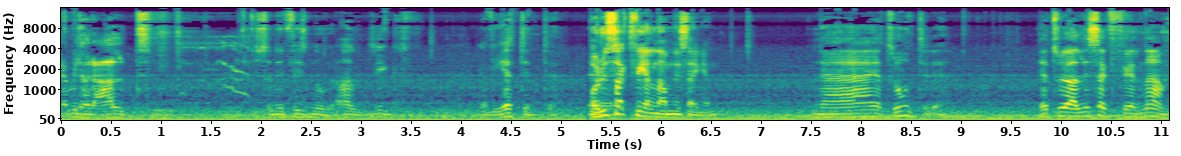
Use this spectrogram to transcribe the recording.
jag vill höra allt. Så det finns nog aldrig. Jag vet inte. Har du Eh, sagt fel namn i sängen? Nej, jag tror inte det. Jag tror jag aldrig sagt fel namn.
